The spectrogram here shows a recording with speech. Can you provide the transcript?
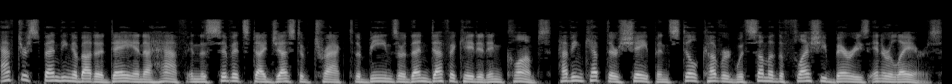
After spending about a day and a half in the civet's digestive tract the beans are then defecated in clumps, having kept their shape and still covered with some of the fleshy berry's inner layers.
